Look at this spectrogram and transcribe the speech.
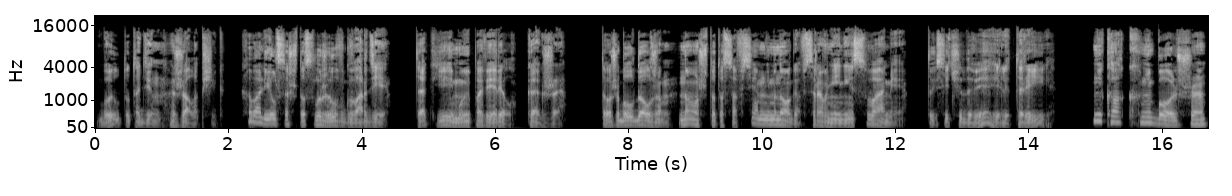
Был тут один жалобщик. Хвалился, что служил в гвардии. Так я ему и поверил. Как же. Тоже был должен, но что-то совсем немного в сравнении с вами. Тысячи две или три. «Никак не больше»,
